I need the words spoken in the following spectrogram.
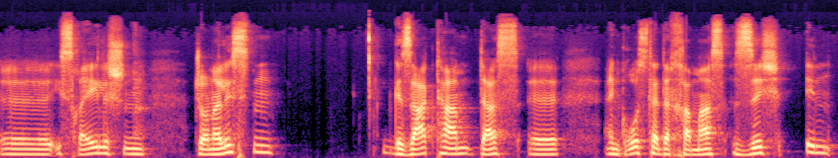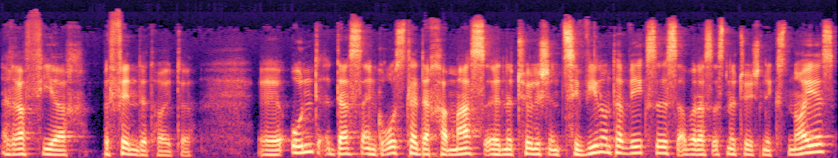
israelischen Journalisten, gesagt haben, dass ein Großteil der Hamas sich in Rafah befindet heute. Äh, und dass ein Großteil der Hamas äh, natürlich in Zivil unterwegs ist, aber das ist natürlich nichts Neues.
